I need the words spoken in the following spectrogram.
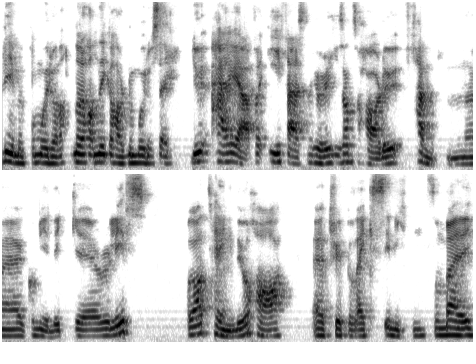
bli med på moroa, når han ikke har noe moro selv. Du, her er jeg, for I Fast and sant, så har du 15 eh, comedic eh, reliefs. Og da trenger du å ha Triple X i midten, som bare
